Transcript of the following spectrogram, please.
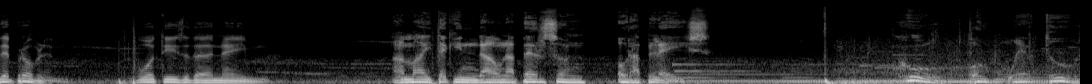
The problem. What is the name? Am I taking down a person or a place? Who or Where to.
